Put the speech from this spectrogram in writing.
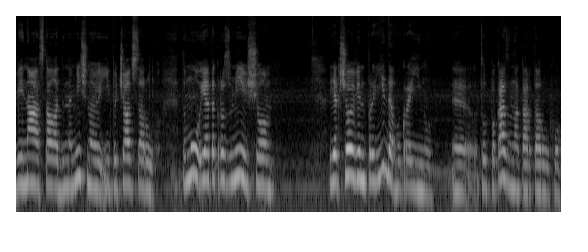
війна стала динамічною і почався рух. Тому я так розумію, що якщо він приїде в Україну, тут показана карта руху.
